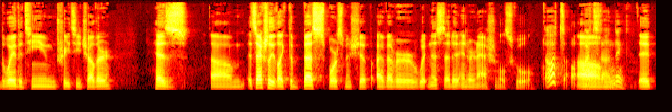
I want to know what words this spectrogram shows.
the way the team treats each other has um, it's actually like the best sportsmanship I've ever witnessed at an international school. Oh, it's Um, outstanding. It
